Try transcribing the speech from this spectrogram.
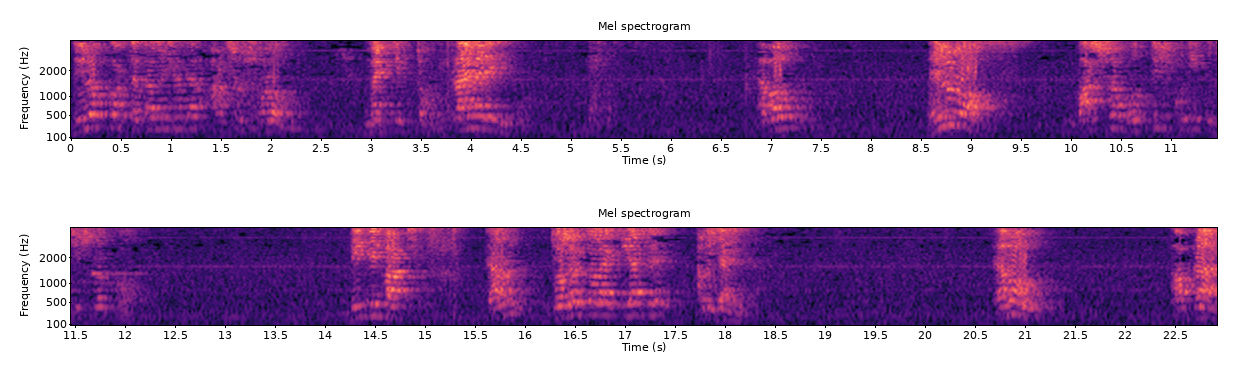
দুই লক্ষ তেতাল্লিশ হাজার আটশো ষোলো মেট্রিক টন প্রাইমারি রিপোর্ট এবং ভ্যালু লস পাঁচশো বত্রিশ কোটি পঁচিশ লক্ষ। দিন দিন বাড়ছে। কারণ জলের তলায় কি আছে, আমি জানি না। এবং আপনার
